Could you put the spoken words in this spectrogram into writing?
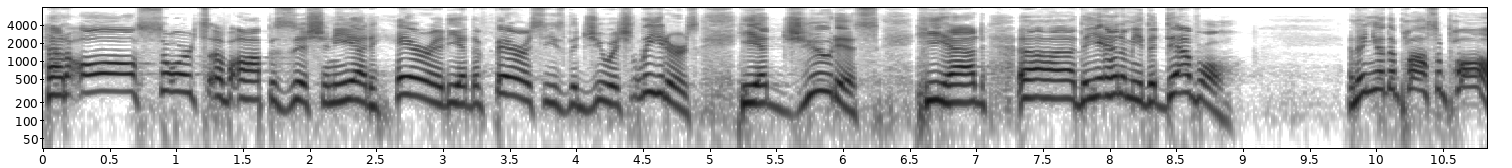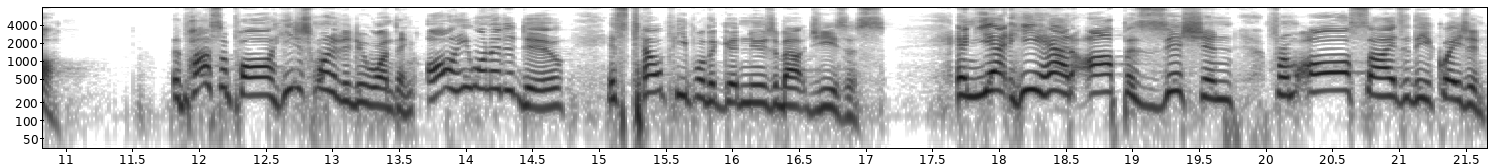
had all sorts of opposition. He had Herod, he had the Pharisees, the Jewish leaders. He had Judas Judas, he had uh, the enemy, the devil. And then you had the Apostle Paul. The Apostle Paul, he just wanted to do one thing. All he wanted to do is tell people the good news about Jesus. And yet he had opposition from all sides of the equation.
